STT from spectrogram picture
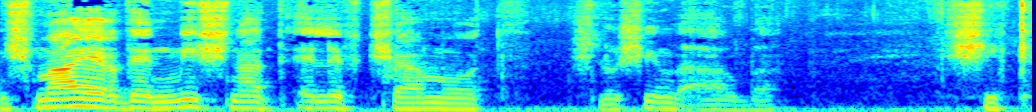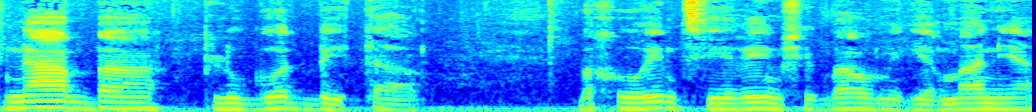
משמר הירדן משנת 1934 שיכנה בה פלוגות בית"ר, בחורים צעירים שבאו מגרמניה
